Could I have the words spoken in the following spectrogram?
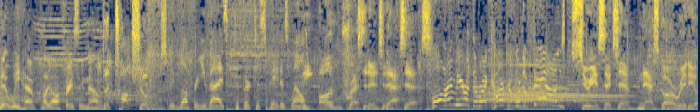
that we have playoff racing now. The talk shows. We'd love for you guys to participate as well. The unprecedented access. Well, I'm here at the red carpet with the fans. Sirius XM NASCAR Radio,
